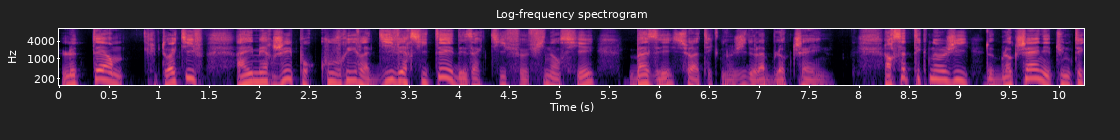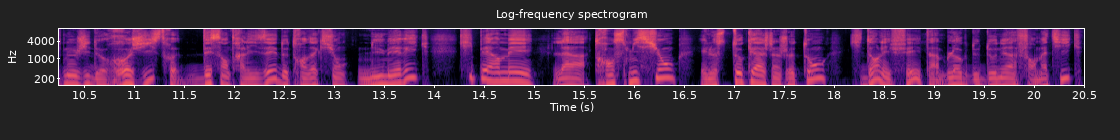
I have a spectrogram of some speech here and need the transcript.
le terme cryptoactif a émergé pour couvrir la diversité des actifs financiers basés sur la technologie de la blockchain. Alors cette technologie de blockchain est une technologie de registre décentralisé de transactions numériques qui permet la transmission et le stockage d'un jeton qui dans les faits est un bloc de données informatiques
